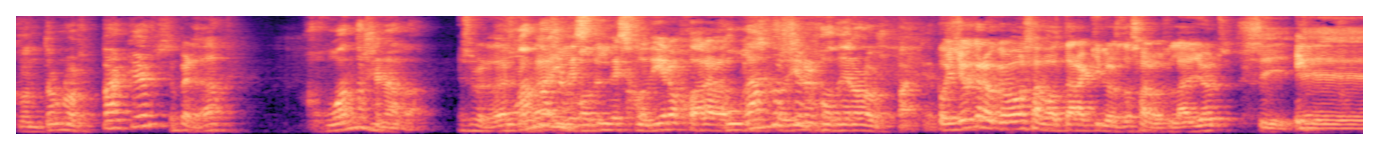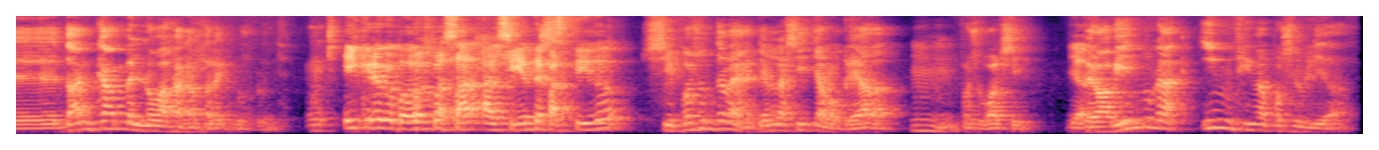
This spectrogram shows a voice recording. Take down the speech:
contra unos Packers Es verdad. jugándose nada. Es verdad, es Jugándose verdad. Y les, les jodieron jugar a los Jugándose les jodieron- joder a los Packers. Pues yo creo que vamos a votar aquí los dos a los Lions. sí, y- eh, Dan Campbell no va a sacar frente. Y creo que podemos pasar al siguiente partido. Si fuese un tema de que tiene la silla bloqueada, pues igual sí. Ya. Pero habiendo una ínfima posibilidad.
